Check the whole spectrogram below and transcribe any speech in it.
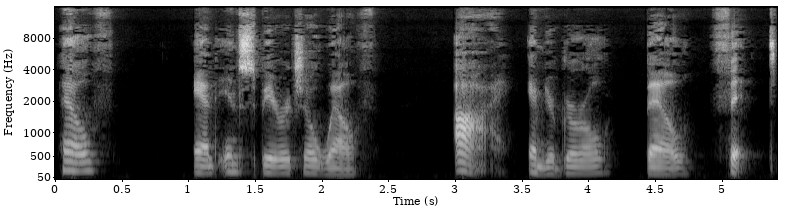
health, and in spiritual wealth. I am your girl, Bell Fit.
